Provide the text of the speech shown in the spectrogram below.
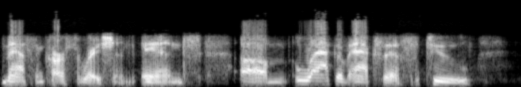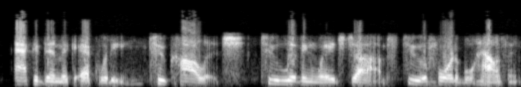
mass incarceration and um, lack of access to academic equity, to college, to living wage jobs, to affordable housing.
